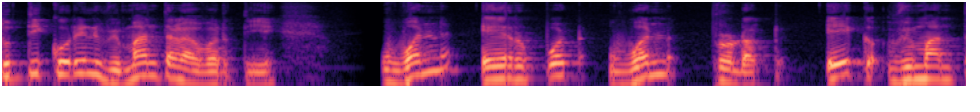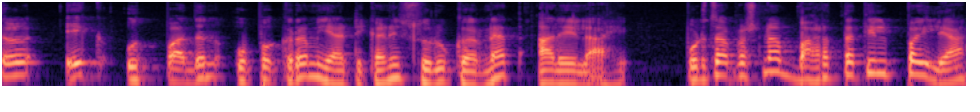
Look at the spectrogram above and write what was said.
तुतीकोरीन विमानतळावरती वन एअरपोर्ट वन प्रोडक्ट एक विमानतळ एक उत्पादन उपक्रम या ठिकाणी सुरू करण्यात आलेला आहे. पुढचा प्रश्न भारतातील पहिल्या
